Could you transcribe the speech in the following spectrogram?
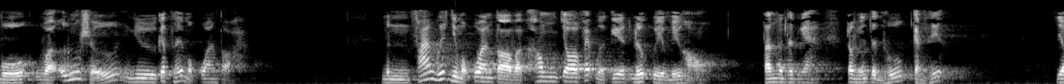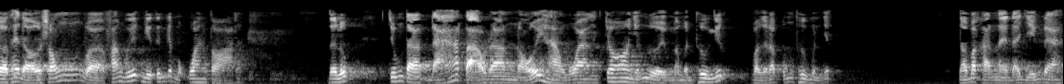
buộc và ứng xử như cách thế một quan tòa. Mình phán quyết như một quan tòa và không cho phép người kia được quyền biện hộ thanh minh thanh nga trong những tình huống cần thiết, do thái độ sống và phán quyết như tính cách một quan tòa đó, đôi lúc chúng ta đã tạo ra nỗi hào quang cho những người mà mình thương nhất và người đó cũng thương mình nhất. Nỗi bất hạnh này đã diễn ra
